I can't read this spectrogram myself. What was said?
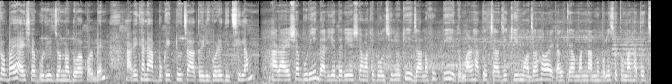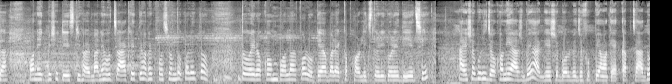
সবাই আয়েশা বুড়ির জন্য দোয়া করবেন। আর এখানে আব্বুকে একটু চা তৈরি করে দিচ্ছিলাম। আর আয়েশা বুড়ি দাঁড়িয়ে দাঁড়িয়ে এসে আমাকে বলছিল কি, জানো ফুপ্পি, তোমার হাতের চা যে কি মজা হয়? কালকে আমার নানু বলেছে তোমার হাতের চা অনেক বেশি টেস্টি হয়। মানে ও চা খেতে অনেক পছন্দ করে তো। তো এরকম বলার পর ওকে আবার এক কাপ হরলিক্স তৈরি করে দিয়েছি। আয়েশা বুড়ি যখনই আসবে, আগে এসে বলবে যে, ফুপ্পি, আমাকে এক কাপ চা দো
